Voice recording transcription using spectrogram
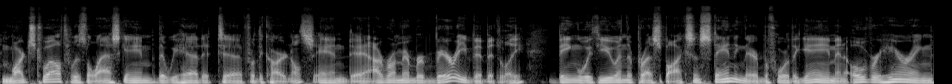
March 12th was the last game that we had it uh, for the Cardinals, and uh, I remember very vividly being with you in the press box and standing there before the game and overhearing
